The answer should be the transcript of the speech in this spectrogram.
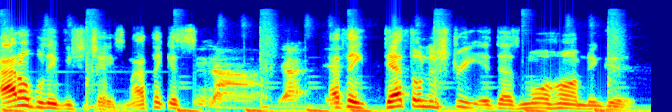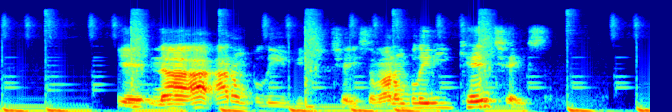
I don't believe we should chase them. I think it's nah. Yeah, I think death on the street it does more harm than good. Yeah, nah. I, I don't believe you should chase them. I don't believe you can chase them.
